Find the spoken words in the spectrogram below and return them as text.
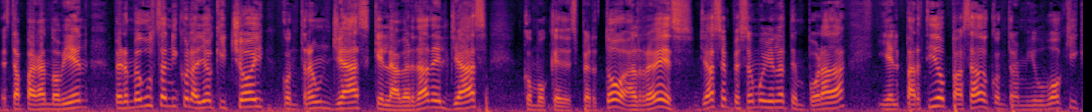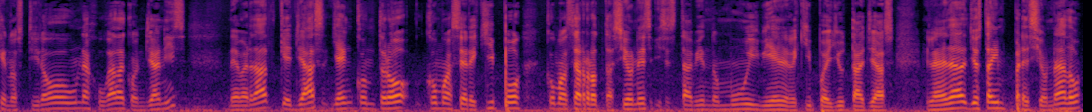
está pagando bien. Pero me gusta Nikola Jokic hoy contra un Jazz que la verdad el Jazz como que despertó, al revés. Jazz empezó muy bien la temporada y el partido pasado contra Milwaukee que nos tiró una jugada con Giannis, de verdad que Jazz ya encontró cómo hacer equipo, cómo hacer rotaciones y se está viendo muy bien el equipo de Utah Jazz. En la verdad yo estaba impresionado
